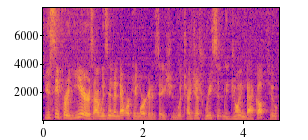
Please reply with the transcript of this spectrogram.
You see, for years I was in a networking organization, which I just recently joined back up to,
